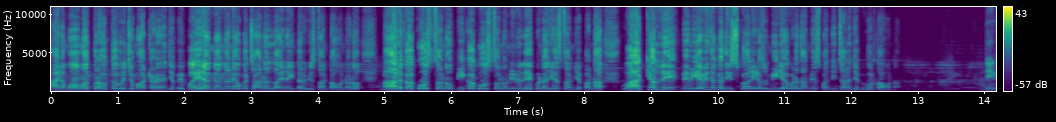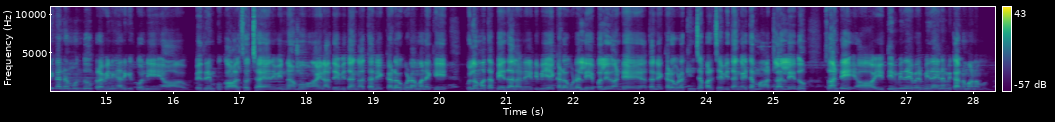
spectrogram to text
ఆయన మొహమ్మద్ ప్రవక్త గురించి మాట్లాడాడని చెప్పి బహిరంగంగానే ఒక ఛానల్లో ఆయన ఇంటర్వ్యూస్ అంటా ఉన్నాడు. నాలుక కోస్తాను పీక కోస్తాను నేను లేకుండా చేస్తాను అని చెప్పి అన్న వాక్యల్ని మేము ఏ విధంగా తీసుకోవాలి? ఈరోజు మీడియా కూడా దాని మీద స్పందించాలని చెప్పి కోరుతా ఉన్నాను దీనికన్నా ముందు ప్రవీణ్ గారికి కొన్ని బెదిరింపు కాల్స్ వచ్చాయని విన్నాము. ఆయన అదే విధంగా తను ఎక్కడ కూడా మనకి కుల మత భేదాలు అనేటివి ఎక్కడ కూడా లేపలేదు. అంటే తను ఎక్కడ కూడా కించపరిచే విధంగా అయితే మాట్లాడలేదు. సో అంటే దీని మీద ఎవరి మీద అయినా మీకు అనుమానం ఉందా?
